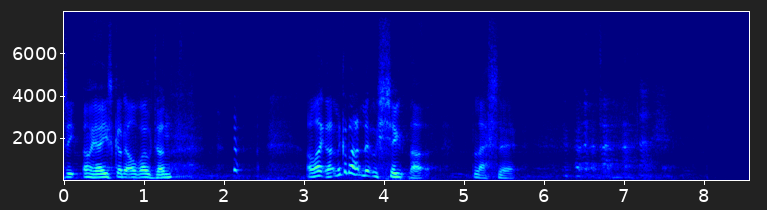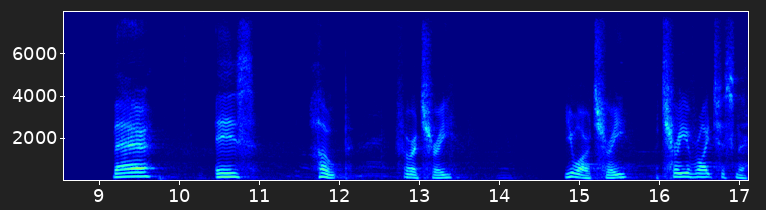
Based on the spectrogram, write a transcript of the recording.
He? Oh, yeah, he's got it all well done. I like that. Look at that little shoot, that. Bless it. there is hope for a tree. You are a tree, a tree of righteousness.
